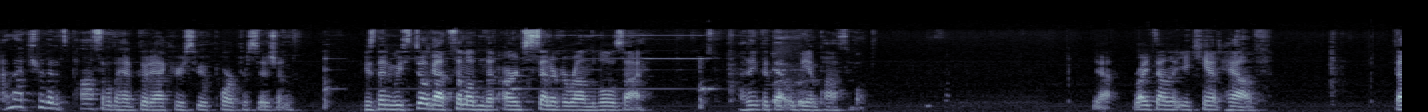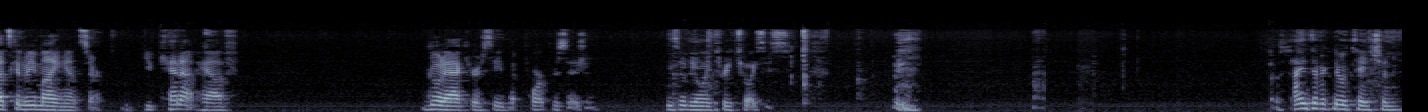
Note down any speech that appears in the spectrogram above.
I'm not sure that it's possible to have good accuracy with poor precision because then we still got some of them that aren't centered around the bullseye. I think that that would be impossible. Yeah, write down that you can't have. That's going to be my answer. You cannot have good accuracy but poor precision. These are the only three choices. scientific notation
